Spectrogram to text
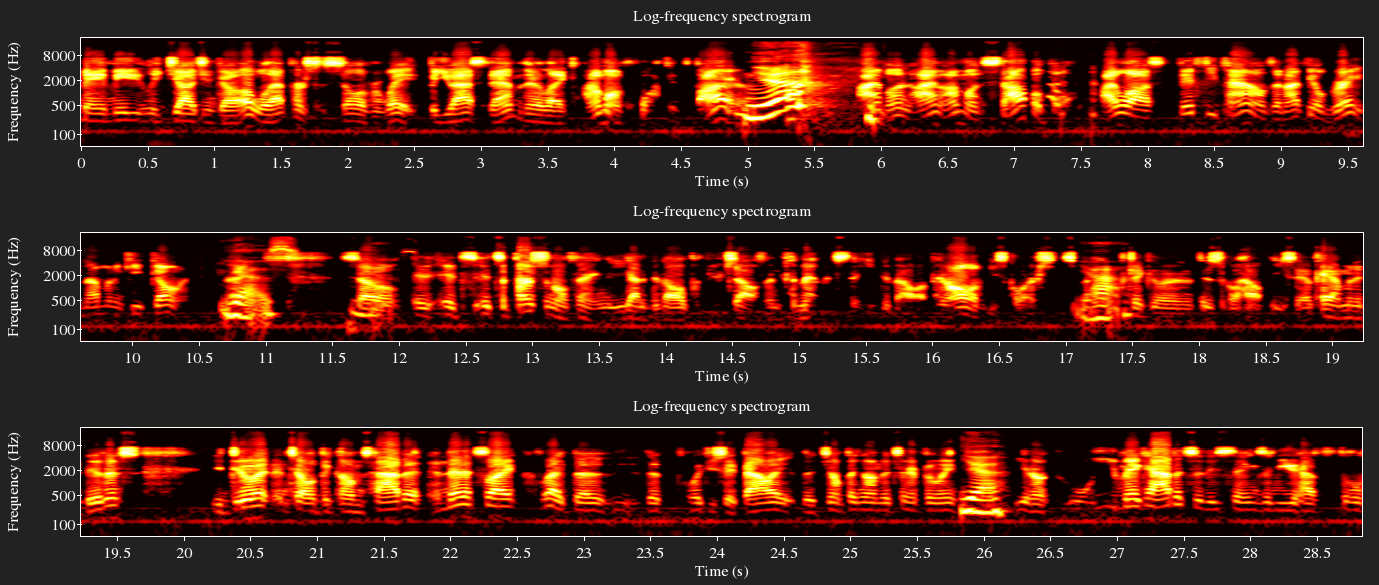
may immediately judge and go, "Oh, well, that person's still overweight." But you ask them, and they're like, "I'm on fucking fire. yeah. I'm un- I'm, I'm unstoppable. I lost 50 pounds, and I feel great, and I'm gonna keep going." right? Yes. So it, it's it's a personal thing that you got to develop with yourself and commitments that you develop in all of these courses, Yeah. particularly in physical health. You say, okay, I'm going to do this. You do it until it becomes habit, and then it's like right the the what do you say ballet, the jumping on the trampoline. Yeah. You know, you make habits of these things, and you have little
